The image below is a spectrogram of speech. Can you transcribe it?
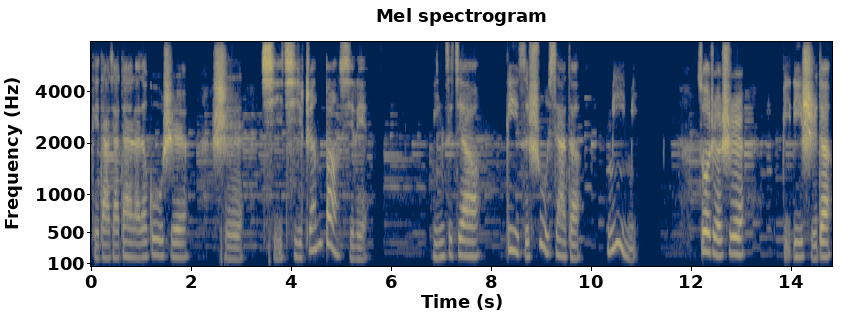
给大家带来的故事是《奇奇真棒》系列，名字叫《栗子树下的秘密》，作者是比利时的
